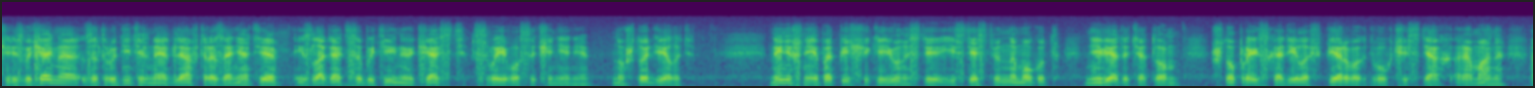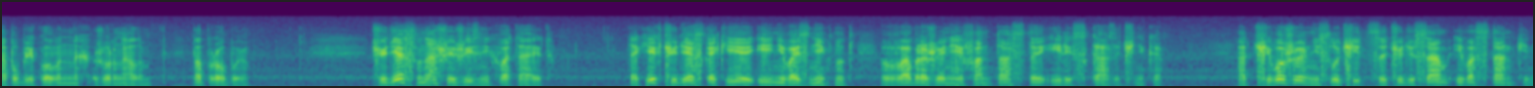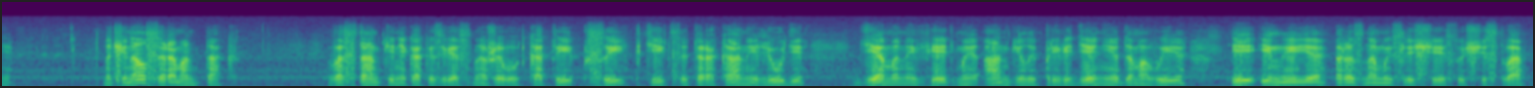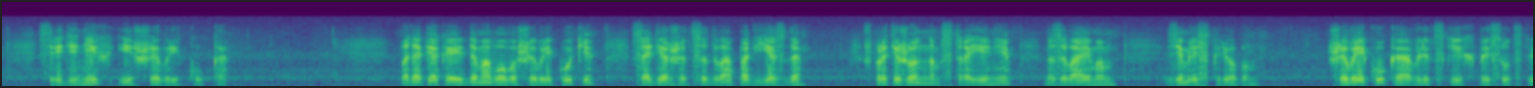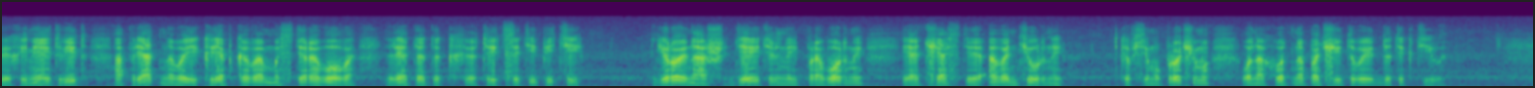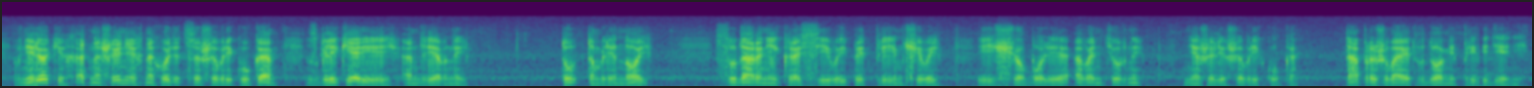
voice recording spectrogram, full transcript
Чрезвычайно затруднительное для автора занятие излагать событийную часть своего сочинения. Но что делать? Нынешние подписчики юности, естественно, могут не ведать о том, что происходило в первых двух частях романа, опубликованных журналом. Попробую. Чудес в нашей жизни хватает. Таких чудес, какие и не возникнут в воображении фантаста или сказочника. От чего же не случится чудесам и в Останкине? Начинался роман так. В Останкине, как известно, живут коты, псы, птицы, тараканы, люди, демоны, ведьмы, ангелы, привидения, домовые и иные разномыслящие существа. Среди них и Шеврикука. Под опекой домового Шеврикуки содержатся два подъезда в протяженном строении, называемом землескребом. Шеврикука в людских присутствиях имеет вид опрятного и крепкого мастерового, лет этак 35. Герой наш деятельный, проворный и отчасти авантюрный. Ко всему прочему, он охотно почитывает детективы. В нелегких отношениях находится Шеврикука с Гликерией Андреевной, тут томленой, сударыней красивой, предприимчивой и еще более авантюрной нежели Шеврикука. Та проживает в доме привидений.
